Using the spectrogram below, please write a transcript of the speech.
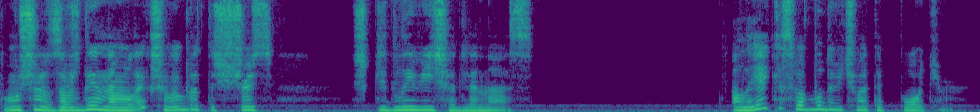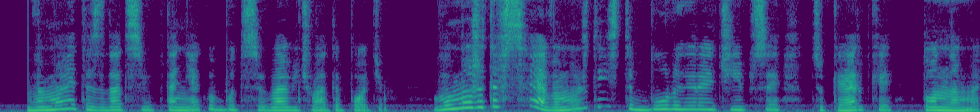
тому що завжди нам легше вибрати щось шкідливіше для нас. Але як я себе буду відчувати потім? Ви маєте задати собі питання, як ви будете себе відчувати потім. Ви можете все, ви можете їсти бургери, чіпси, цукерки тоннами.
